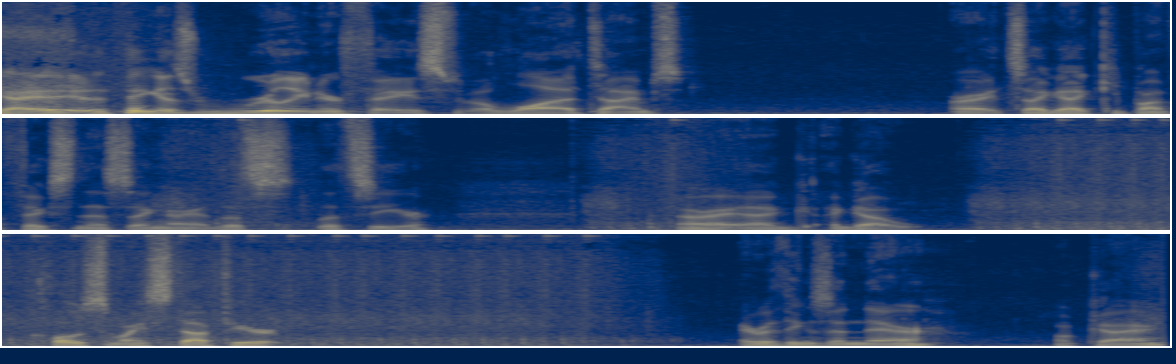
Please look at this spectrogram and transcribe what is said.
Yeah, the thing is really in your face a lot of times. All right, so I gotta keep on fixing this thing. All right, let's let's see here. All right, I, I got close to my stuff here. Everything's in there. Okay.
